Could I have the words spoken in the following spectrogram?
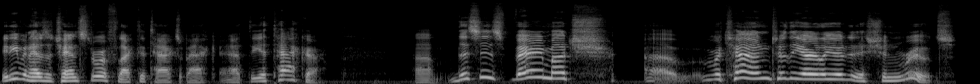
It even has a chance to reflect attacks back at the attacker. Um, this is very much uh, return to the earlier edition roots,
